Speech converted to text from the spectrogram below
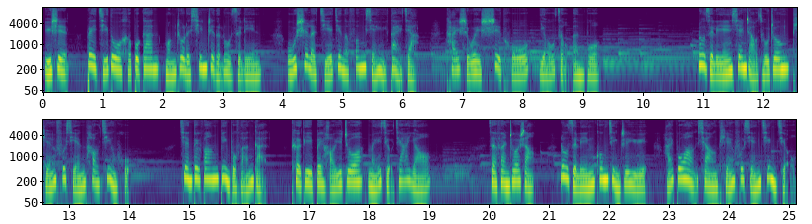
于是，被嫉妒和不甘蒙住了心智的陆子霖，无视了捷径的风险与代价，开始为仕途游走奔波。陆子霖先找族中田福贤套近乎，见对方并不反感，特地备好一桌美酒佳肴，在饭桌上，陆子霖恭敬之余。还不忘向田福贤敬酒。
